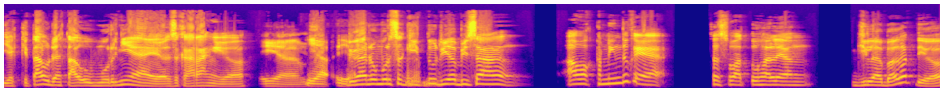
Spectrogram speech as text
ya kita udah tahu umurnya ya sekarang ya. Iya. Iya, iya. Dengan umur segitu dia bisa awakening tuh kayak sesuatu hal yang gila banget ya.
